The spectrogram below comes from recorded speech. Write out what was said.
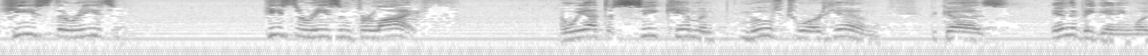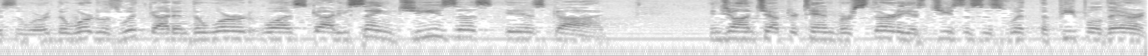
he's the reason. He's the reason for life. And we have to seek him and move toward him because in the beginning was the Word, the Word was with God, and the Word was God. He's saying Jesus is God in John chapter 10, verse 30, as Jesus is with the people there,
